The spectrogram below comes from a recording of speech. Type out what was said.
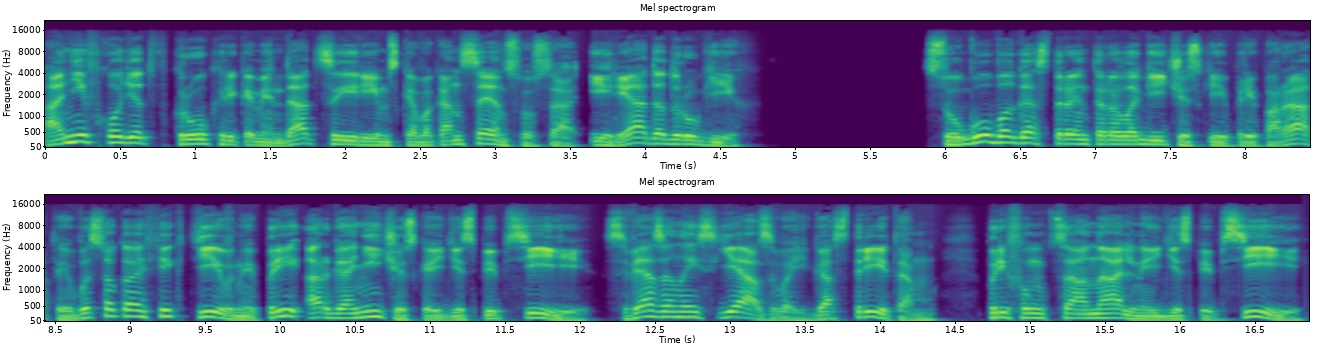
они входят в круг рекомендаций римского консенсуса и ряда других. Сугубо гастроэнтерологические препараты высокоэффективны при органической диспепсии, связанной с язвой, гастритом. При функциональной диспепсии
